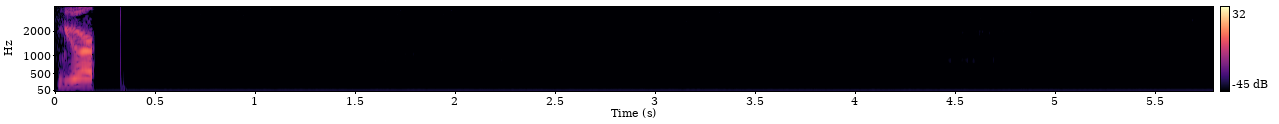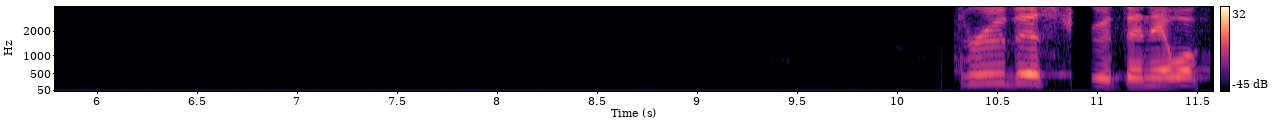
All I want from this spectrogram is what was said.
your through this truth and it will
